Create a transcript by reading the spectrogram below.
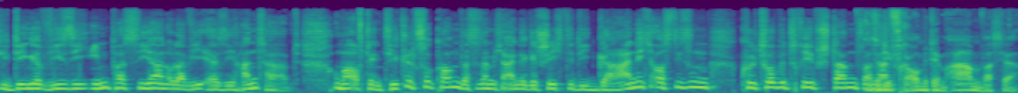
die Dinge, wie sie ihm passieren oder wie er sie handhabt. Um mal auf den Titel zu kommen, das ist nämlich eine Geschichte, die gar nicht aus diesem Kulturbetrieb stammt, sondern also die Frau mit dem Arm, was ja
